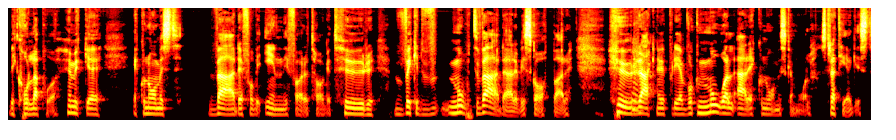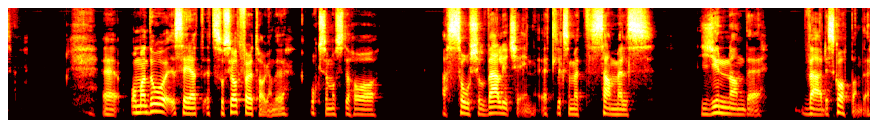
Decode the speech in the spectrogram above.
vi kollar på. Hur mycket ekonomiskt värde får vi in i företaget? Hur, vilket motvärde är det vi skapar? Hur mm. räknar vi på det? Vårt mål är ekonomiska mål, strategiskt. Eh, om man då säger att ett socialt företagande också måste ha a social value chain, ett, liksom ett samhällsgynnande värdeskapande.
